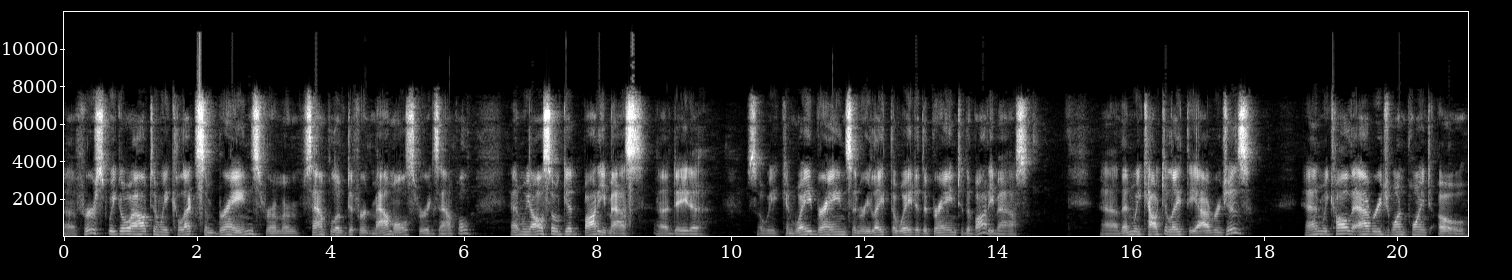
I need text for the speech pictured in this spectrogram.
Uh, first, we go out and we collect some brains from a sample of different mammals, for example, and we also get body mass uh, data. So we can weigh brains and relate the weight of the brain to the body mass. Uh, then we calculate the averages, and we call the average 1.0.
